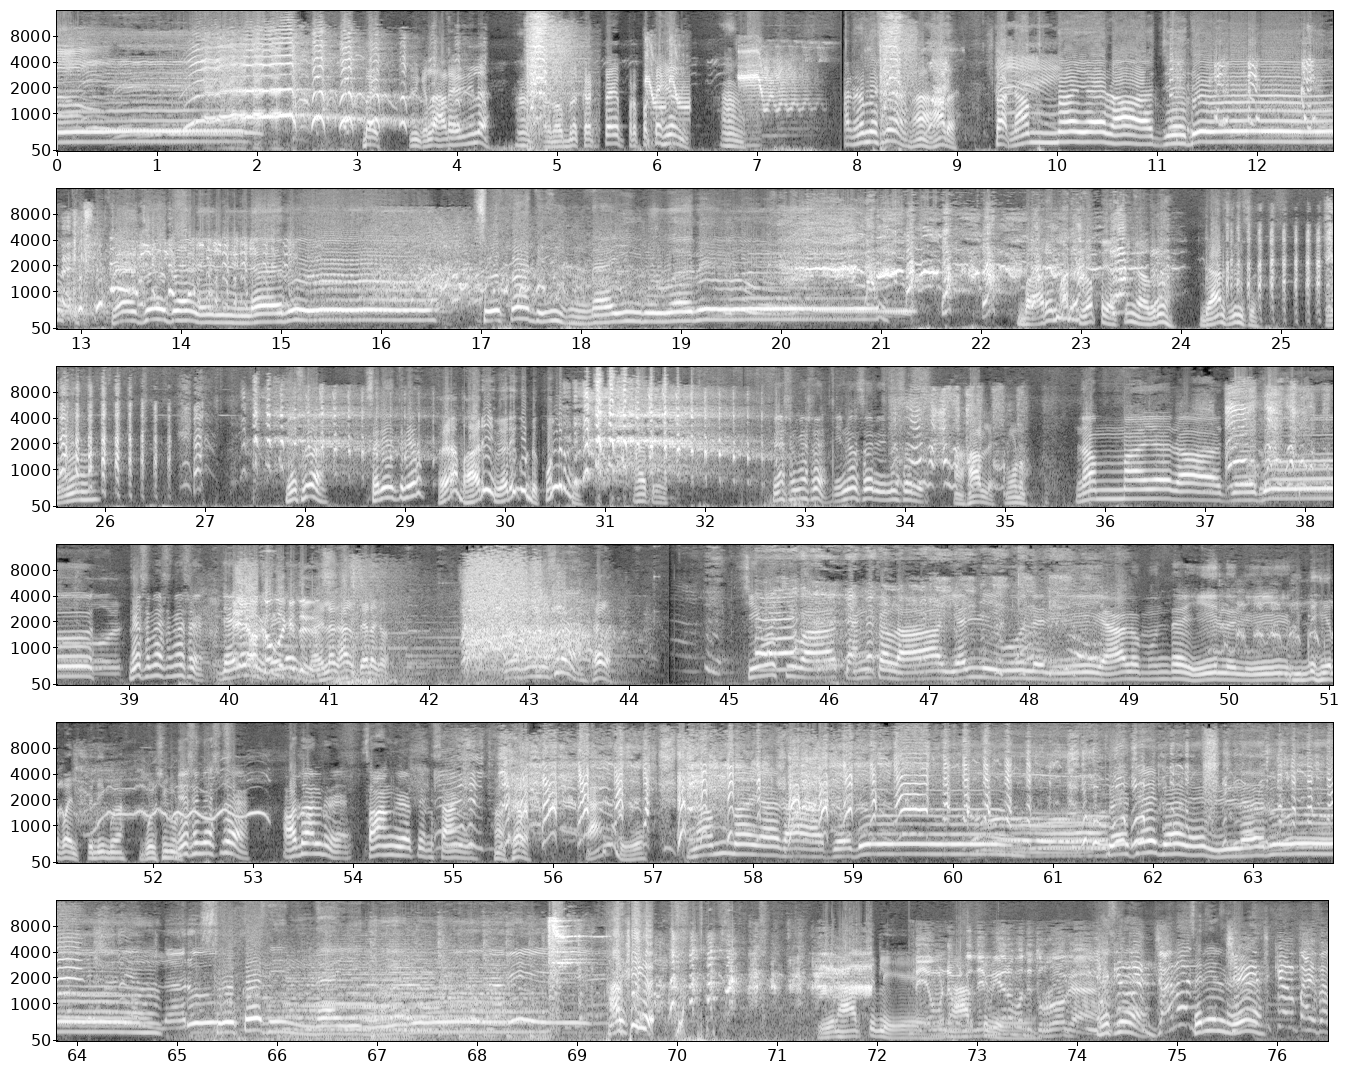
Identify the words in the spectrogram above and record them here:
ಬೈ ನಿನಗೆಲ್ಲ ಹಾಡ ಹೇಳಿಲ್ಲ ಹಾಂ. ಕಟ್ಟ ಕರೆಕ್ಟಾಗಿ ಪರ್ಫೆಕ್ಟ್ ಹೇಳಿ. ಹಾಂ. ರಮೇಶ? ಹಾ ಹಾಡ. ನಮ್ಮಯ ರಾಜ್ಯದ ಪ್ರಜೆಗಳೆಲ್ಲರೂ ಸುಖದಿಂದ ಇರುವರು ಭಾರಿ ಮಾಡಿದ್ರಪ್ಪ ಯಾಕಿಂಗ್ ಆದ್ರು. ಡ್ಯಾನ್ಸ್ ಗೀನ್ಸ್ ಮೇಷ್ಟ್ರ ಸರಿ ಐತ್ರಿ ಏ ಭಾರಿ ವೆರಿ ಗುಡ್ ಕುಂದ್ರಿ. ಆಯ್ತು ರೀ ಮೇಷ್ಟ್ರ ಮೇಷ್ಟ್ರ ಇನ್ನೊಂದು ಸರಿ ಇನ್ನೊಂದು ಸರಿ. ಹಾಂ ಹಾಲೆ ನೋಡು. ನಮ್ಮಯ ರಾಜದು. ಮೇಷ್ಟ್ರ ಮೇಷ್ಟ್ರ ಮೇಷ್ಟ್ರ ಡೈಲಾಗ್ ಡೈಲಾಗ್ ಹೇಳ. ಶಿವ ಶಿವ ಚಂಕಲ ಎಲ್ಲಿ ಊಲಲಿ ಯಾಳ ಮುಂದೆ ಹೀಲಲಿ ಇಲ್ಲೇ ಹೇರ್ ಬಾಯ್ಲ್ ತಲಿ ಗೋಳ್ಸಿ ನೋಡಿ. ಮೇಷ್ಟ್ರ ಮೇಷ್ಟ್ರ ಅದು ಅಲ್ರಿ ಸಾಂಗ್ ಹೇಳ್ತೇನೆ ಸಾಂಗ್. ಹಾಂ ಹೇಳ. ಹ್ಯಾಂಗ್ರಿ ನಮ್ಮಯ ರಾಜದು ಪ್ರಜೆಗಳೆಲ್ಲರೂ ಸುಖದಿಂದ ಇರುವರು. ಹಾಕಿಗ ಏನ್ ಹಾಕ್ತಿರ್ಲಿ ಸರಿ ಇಲ್ರಿ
